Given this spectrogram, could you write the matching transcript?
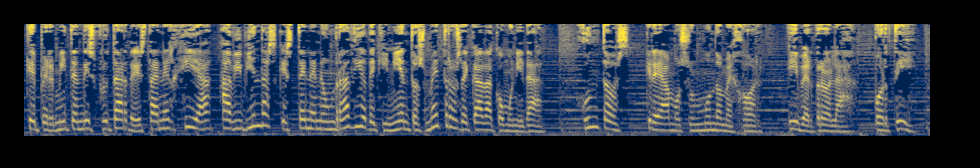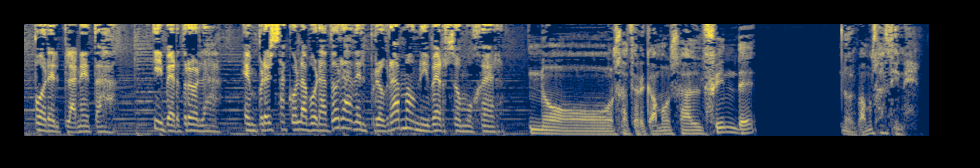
que permiten disfrutar de esta energía a viviendas que estén en un radio de 500 metros de cada comunidad. Juntos, creamos un mundo mejor. Iberdrola, por ti, por el planeta. Iberdrola, empresa colaboradora del programa Universo Mujer. Nos acercamos al fin de... Nos vamos al cine.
